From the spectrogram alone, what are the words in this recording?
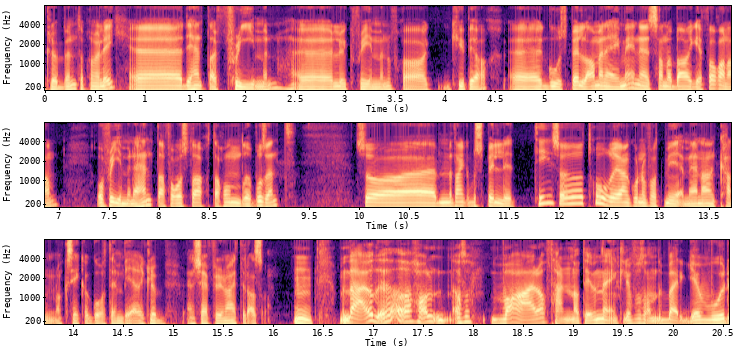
klubben til Premier League. Eh, De henta Freeman, eh, Luke Freeman fra QPR. Eh, God spiller, men jeg mener Sander Berge er foran han. Og Freeman er henta for å starte 100% Så eh, med tanke på spilletid så tror jeg han kunne fått mye, men han kan nok sikkert gå til en bedre klubb enn Sheffield United, altså. Mm. Men det er jo det. Altså, hva er alternativene egentlig for Sander Berge? Hvor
